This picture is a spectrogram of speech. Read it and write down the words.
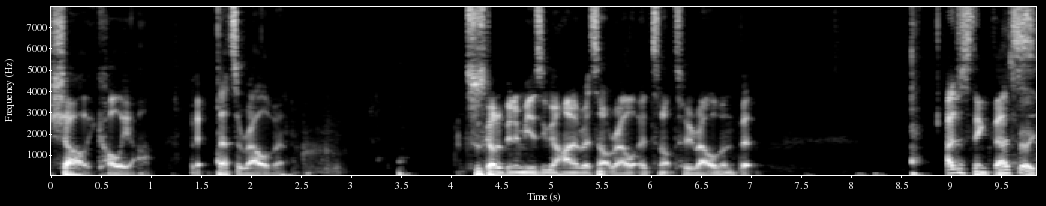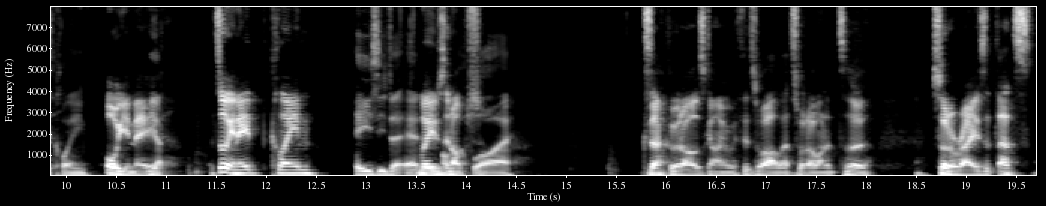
Charlie Collier, but that's irrelevant. It's just got a bit of music behind it, but it's not rel- It's not too relevant. But I just think that's, That's, very clean. all you need. Yeah. It's all you need. Clean. Easy to edit Leaves an option. fly. Exactly what I was going with as well. That's what I wanted to sort of raise it. That's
